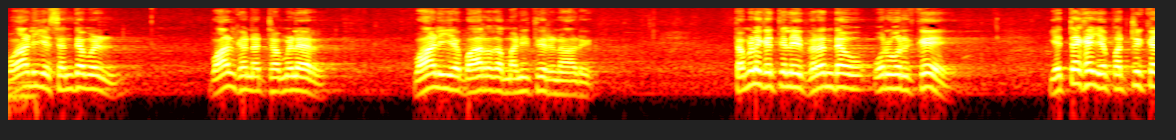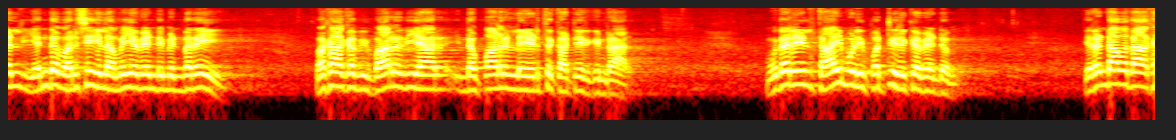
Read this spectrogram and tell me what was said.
வாழிய செந்தமிழ் வாழ்க நற்றமிழர் வாழிய பாரத மணி திருநாடு தமிழகத்திலே பிறந்த ஒருவருக்கு எத்தகைய பற்றுக்கள் எந்த வரிசையில் அமைய வேண்டும் என்பதை மகாகவி பாரதியார் இந்த பாடலில் எடுத்து காட்டியிருக்கின்றார். முதலில் தாய்மொழி பற்று இருக்க வேண்டும். இரண்டாவதாக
